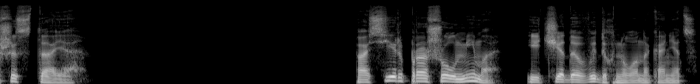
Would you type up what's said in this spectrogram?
шестая Асир прошел мимо, и Чеда выдохнула наконец.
